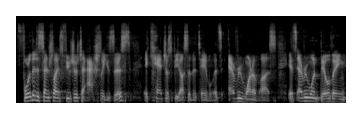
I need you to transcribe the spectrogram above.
For the decentralized future to actually exist, it can't just be us at the table. It's every one of us. It's everyone building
